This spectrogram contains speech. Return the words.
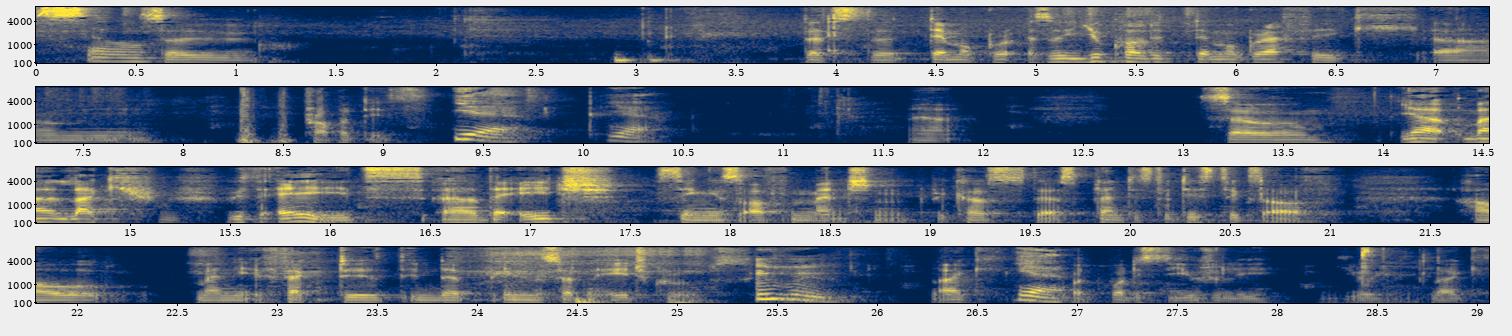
So So that's the demogra- So you called it demographic um, properties. yeah, yeah. Yeah. So yeah, but like with AIDS, uh, the age thing is often mentioned because there's plenty statistics of how many affected in the in certain age groups. Like Yeah. what what is usually you like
